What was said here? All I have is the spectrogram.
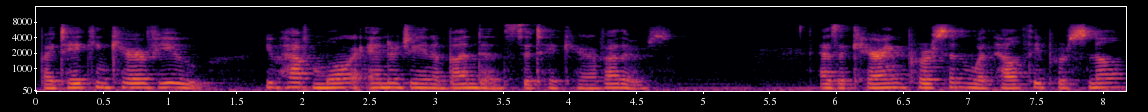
By taking care of you, you have more energy and abundance to take care of others. As a caring person with healthy personal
